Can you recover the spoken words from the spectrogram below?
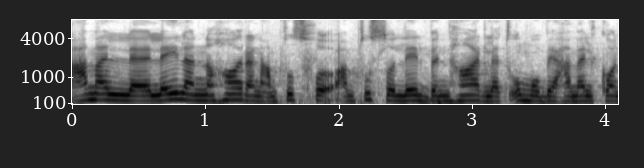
عمل ليلا نهارا عم توصفوا عم توصلوا الليل بالنهار لتقوموا بعملكم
